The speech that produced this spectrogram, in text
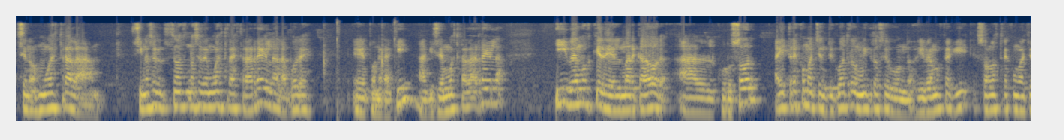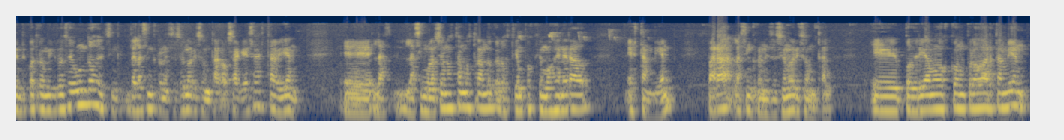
se nos muestra la... Si no se, no, se demuestra esta regla, la puedes eh, poner aquí, aquí se muestra la regla, y vemos que del marcador al cursor hay 3,84 microsegundos y vemos que aquí son los 3,84 microsegundos de la sincronización horizontal, o sea que esa está bien. Eh, la, simulación nos está mostrando que los tiempos que hemos generado están bien para la sincronización horizontal. Eh, podríamos comprobar también,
